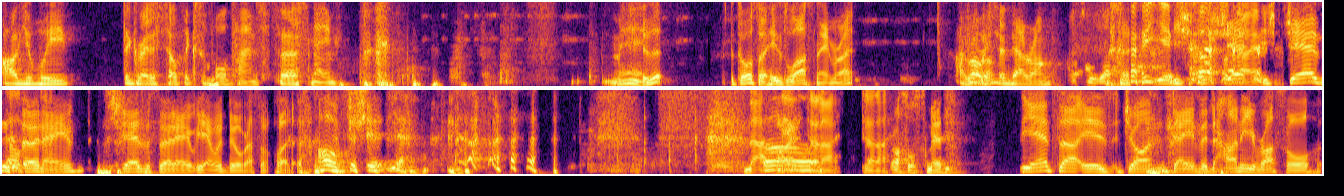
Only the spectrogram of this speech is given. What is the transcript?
arguably the greatest Celtics of all time's first name. Man, is it? It's also his last name, right? I probably wrong? said that wrong. Russell Russell. yeah, tell us the name. he shares a Tells the surname. Shares a surname. Yeah, with Bill Russell. Whatever. Oh shit! Yeah. No, no, don't know, don't know. Uh, Russell Smith. The answer is John David Honey Russell.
